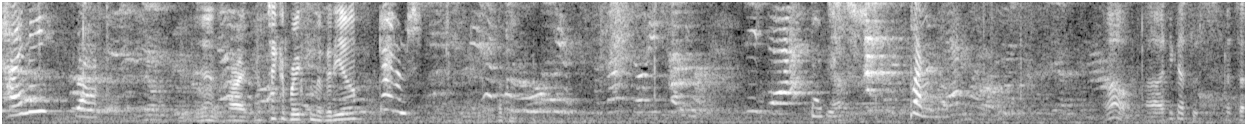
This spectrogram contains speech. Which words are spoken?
tiny raft. It is. All right, let's take a break from the video. Dad, I'm just. Okay. That's. Buttermilk. Oh, uh, I think that's a s- that's a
